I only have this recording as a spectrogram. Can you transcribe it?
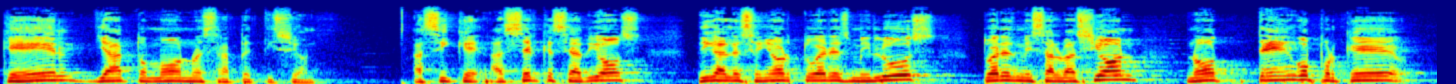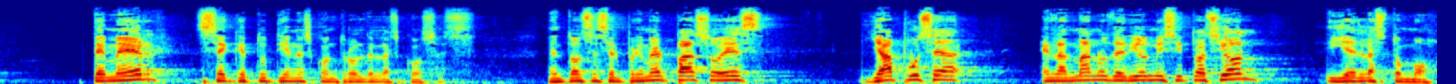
que Él ya tomó nuestra petición. Así que acérquese a Dios, dígale, Señor, tú eres mi luz, tú eres mi salvación, no tengo por qué temer, sé que tú tienes control de las cosas. Entonces el primer paso es, ya puse en las manos de Dios mi situación y Él las tomó.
